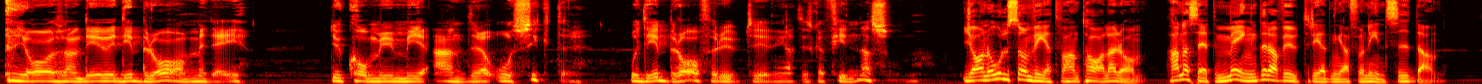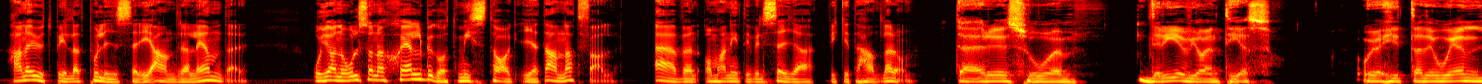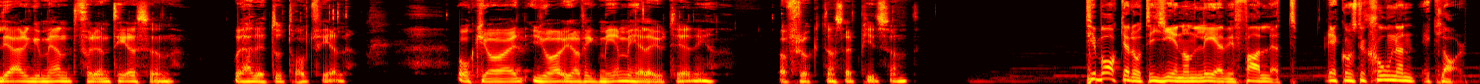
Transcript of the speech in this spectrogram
Ja, det, är, det är bra med dig. Du kommer ju med andra åsikter. Och det är bra för utredningen att det ska finnas sådana. Jan Olsson vet vad han talar om. Han har sett mängder av utredningar från insidan. Han har utbildat poliser i andra länder. Och Jan Olsson har själv begått misstag i ett annat fall. Även om han inte vill säga vilket det handlar om. Där så eh, drev jag en tes. Och jag hittade oändliga argument för den tesen. Och jag hade totalt fel. Och jag, jag, jag fick med mig hela utredningen. Det var fruktansvärt pinsamt. Tillbaka då till Genon Levi-fallet. Rekonstruktionen är klar.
